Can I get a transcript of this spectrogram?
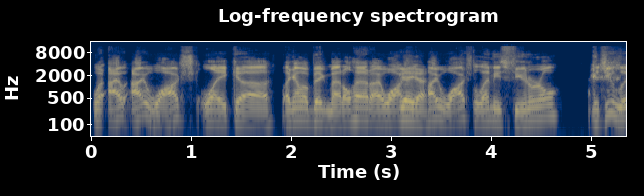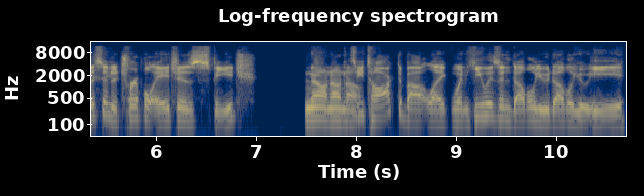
what I I watched like uh like I'm a big metalhead. I watched yeah, yeah. I watched Lemmy's funeral. Did you listen to Triple H's speech? No, no, no. He talked about like when he was in WWE,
